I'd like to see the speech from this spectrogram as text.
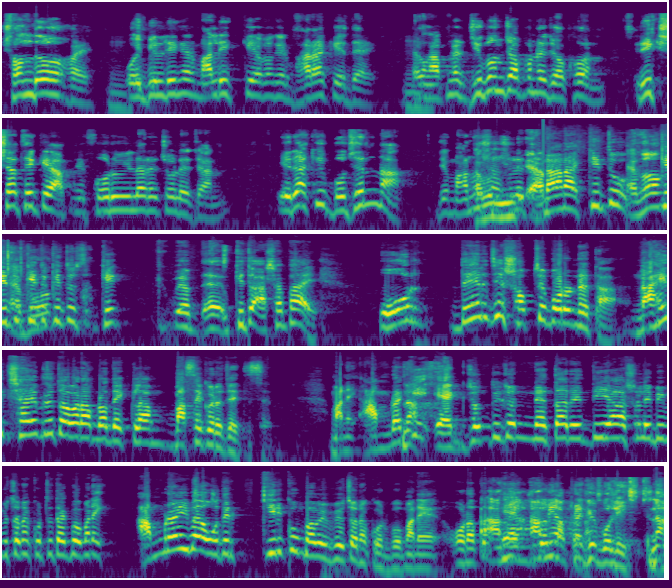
সন্দেহ হয় ওই বিল্ডিং এর মালিক কে এবং এর ভাড়া কে দেয় এবং আপনার জীবনযাপনে যখন রিক্সা থেকে আপনি ফোর হুইলারে চলে যান এরা কি বোঝেন না যে মানুষ আসলে না না কিন্তু কিন্তু কিন্তু কিন্তু কিন্তু আশা ভাই ওদের যে সবচেয়ে বড় নেতা নাহিদ সাহেবরে তো আবার আমরা দেখলাম বাসে করে যাইতেছেন। মানে আমরা কি একজন দুজন নেতারে দিয়ে আসলে বিবেচনা করতে থাকব? মানে আমরাই বা ওদের কীরকম ভাবে বিবেচনা করব? মানে ওরা তো আমি আমি আপনাকে বলি না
